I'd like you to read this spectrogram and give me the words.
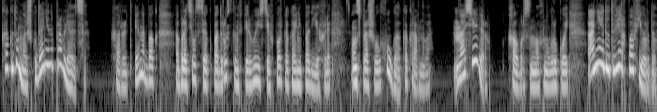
«Как думаешь, куда они направляются?» Харальд Эннебак обратился к подросткам впервые с тех пор, как они подъехали. Он спрашивал Хуга, как равного. «На север?» — Халварсон махнул рукой. «Они идут вверх по фьорду,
